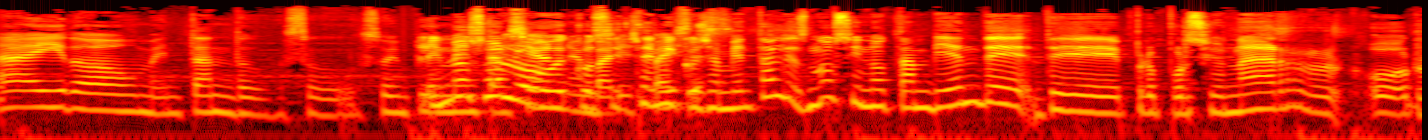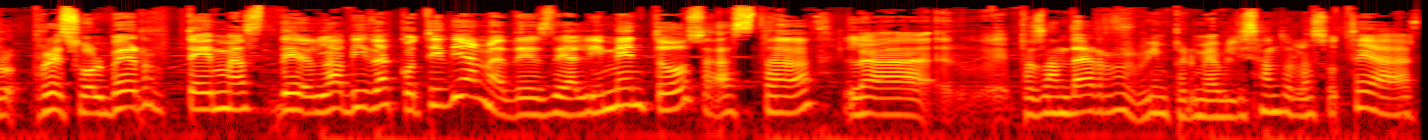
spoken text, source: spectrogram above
ha ido aumentando su, su Y no implementación solo en ecosistémicos y ambientales, ¿no? Sino también de, de proporcionar o resolver temas de la vida cotidiana, desde alimentos hasta la eh, pues andar la azotea.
